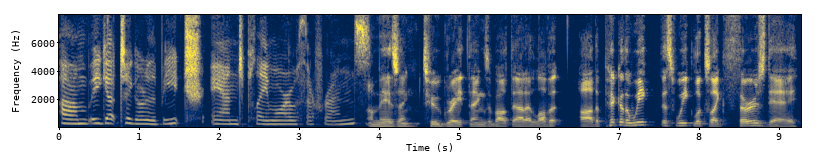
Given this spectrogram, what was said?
Um, we get to go to the beach and play more with our friends. Amazing. Two great things about that. I love it. Uh, the pick of the week this week looks like Thursday.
